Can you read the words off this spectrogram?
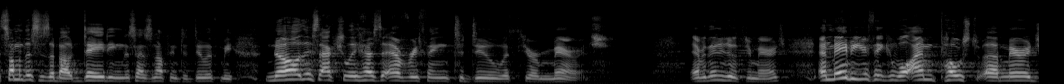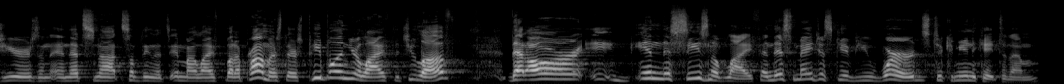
some of this is about dating, this has nothing to do with me. No, this actually has everything to do with your marriage everything to do with your marriage. And maybe you're thinking, well, I'm post uh, marriage years and, and that's not something that's in my life. But I promise there's people in your life that you love that are in this season of life, and this may just give you words to communicate to them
